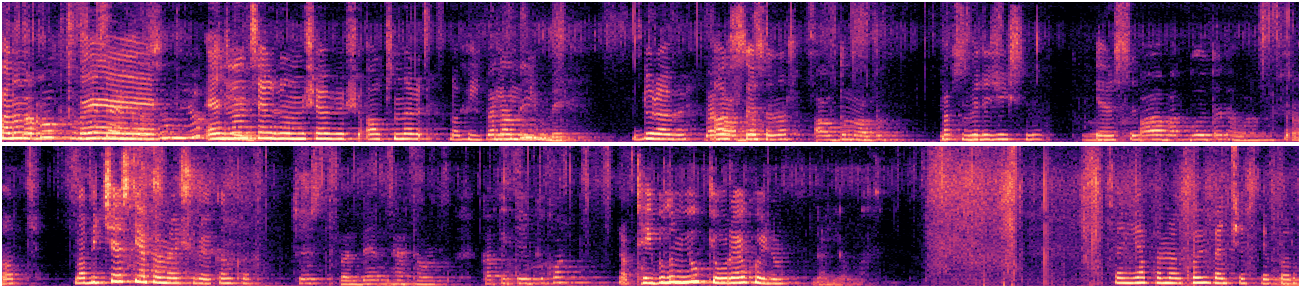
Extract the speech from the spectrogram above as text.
bana. Bak bak çok Ee. Envanter dönmüş abi şu altınları da bir. Ben alayım mı? Dur abi. Ben al aldım. istersen al. Aldım aldım. Bak vereceksin ya. Yarısı. Aa bak burada da varmış. At. La bir chest yap hemen şuraya kanka. Chest bende. Heh tamam. Crafting table'ı koy. Ya table'ım yok ki oraya koydum. Ay Allah. Sen yap hemen koy ben chest yaparım.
